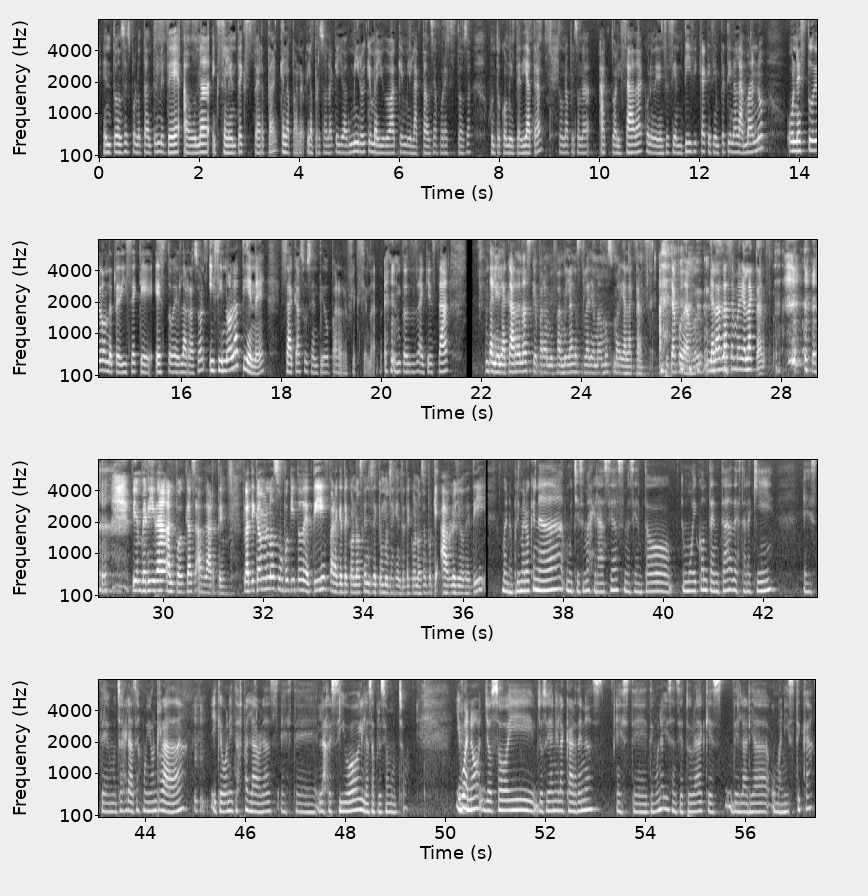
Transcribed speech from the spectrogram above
Entonces, por lo tanto, invité a una excelente experta, que la, la persona que yo admiro y que me ayudó a que mi lactancia fuera exitosa, junto con mi pediatra. Una persona actualizada, con evidencia científica, que siempre tiene a la mano un estudio donde te dice que esto es la razón y si no la tiene, saca su sentido para reflexionar. Entonces aquí está Daniela Cárdenas, que para mi familia nosotros la llamamos María Lactance. Así te apodamos. ¿Ya la hablaste, María Lactance? Bienvenida al podcast Hablarte. Platícamenos un poquito de ti para que te conozcan. Yo sé que mucha gente te conoce porque hablo yo de ti. Bueno, primero que nada, muchísimas gracias. Me siento muy contenta de estar aquí. Este, muchas gracias, muy honrada. Y qué bonitas palabras. Este, las recibo y las aprecio mucho. Y bueno, yo soy, yo soy Daniela Cárdenas, este, tengo una licenciatura que es del área humanística,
